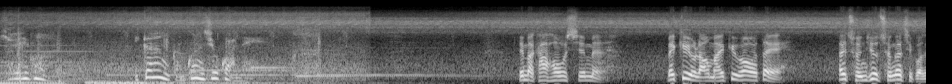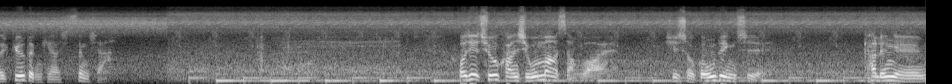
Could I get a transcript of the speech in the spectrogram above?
小雨，你看，伊敢若有同款的手款呢？你嘛较好心诶，要救人咪救到底，爱伸手伸到一半就救转去是算啥？我这手款是阮妈送我的，是手工定制的，甲恁的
